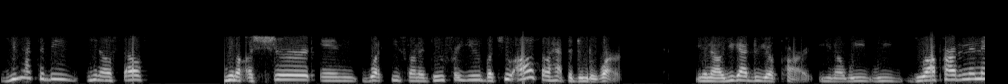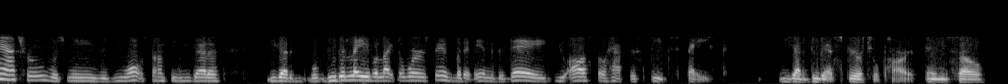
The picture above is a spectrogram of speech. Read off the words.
you have to be you know self you know assured in what He's going to do for you, but you also have to do the work. You know, you got to do your part. You know, we we do our part in the natural, which means if you want something, you gotta you gotta do the labor like the word says. But at the end of the day, you also have to speak faith. You got to do that spiritual part. And so,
